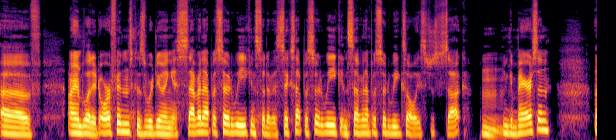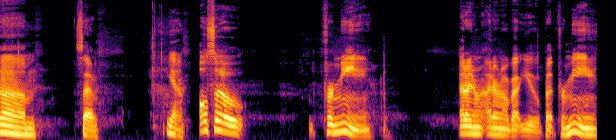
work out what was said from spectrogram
of Iron Blooded Orphans because we're doing a seven episode week instead of a six episode week, and seven episode weeks always just suck Mm. in comparison. Um, so yeah, Also, for me, and I don't, I don't know about you, but for me,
